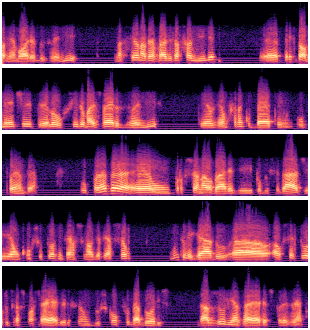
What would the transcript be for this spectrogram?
a memória do Joeni, nasceu, na verdade, da família, é, principalmente pelo filho mais velho do Joeni, que é o Gianfranco Betten, o Panda. O Panda é um profissional da área de publicidade, é um consultor internacional de aviação, muito ligado a, ao setor do transporte aéreo. Eles são um dos cofundadores das Azul Linhas Aéreas, por exemplo.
